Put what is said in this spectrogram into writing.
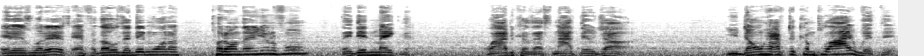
It is what it is. And for those that didn't want to put on their uniform, they didn't make them. Why? Because that's not their job. You don't have to comply with it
